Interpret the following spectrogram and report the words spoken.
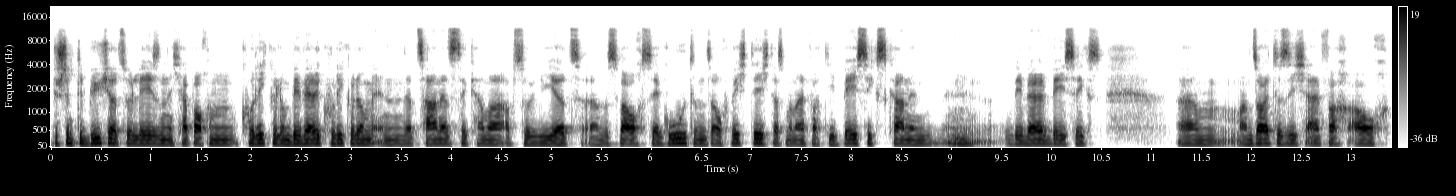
bestimmte Bücher zu lesen. Ich habe auch ein Curriculum, BWL-Curriculum in der Zahnärztekammer absolviert. Ähm, Das war auch sehr gut und auch wichtig, dass man einfach die Basics kann in, in BWL-Basics. Ähm, man sollte sich einfach auch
